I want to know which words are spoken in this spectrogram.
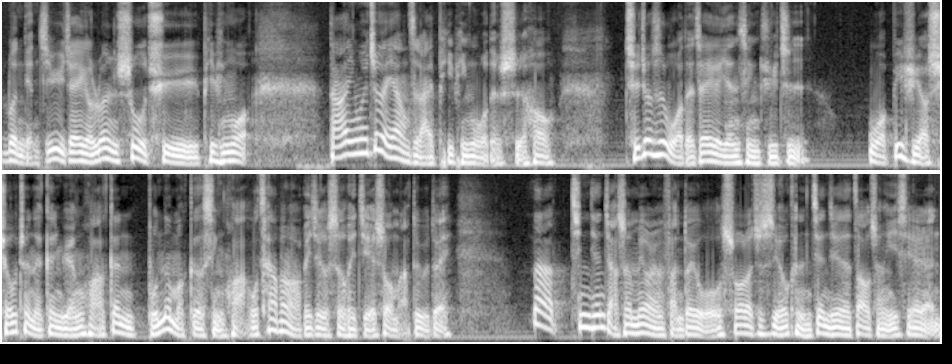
论点、基于这个论述去批评我。大家因为这个样子来批评我的时候，其实就是我的这个言行举止，我必须要修正的更圆滑、更不那么个性化，我才有办法被这个社会接受嘛，对不对？那今天假设没有人反对我，我说了，就是有可能间接的造成一些人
